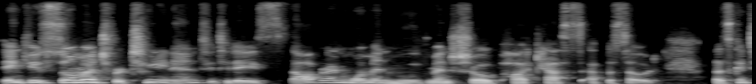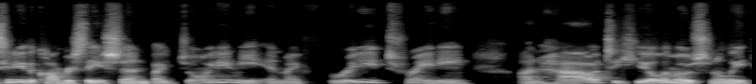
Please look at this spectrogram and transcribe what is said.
Thank you so much for tuning in to today's Sovereign Woman Movement Show podcast episode. Let's continue the conversation by joining me in my free training on how to heal emotionally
